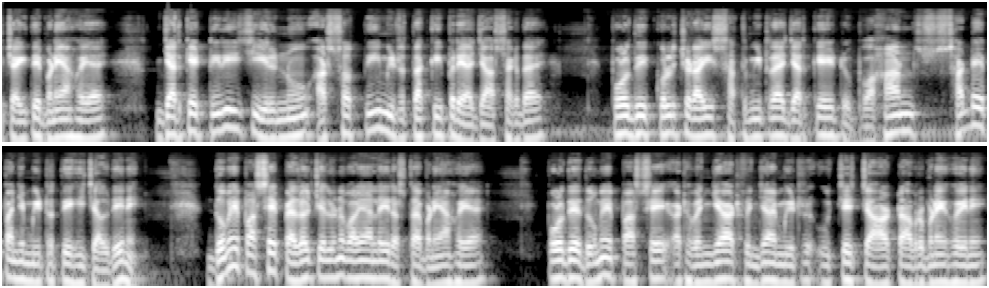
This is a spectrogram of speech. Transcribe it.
ਉਚਾਈ ਤੇ ਬਣਿਆ ਹੋਇਆ ਹੈ, ਜਦਕਿ ਟੀਰੀ ਝੀਲ ਨੂੰ 830 ਮੀਟਰ ਤੱਕ ਹੀ ਭਰਿਆ ਜਾ ਸਕਦਾ ਹੈ। ਪੁਲ ਦੀ ਕੁੱਲ ਚੜਾਈ 7 ਮੀਟਰ ਹੈ, ਜਦਕਿ ਵਾਹਨ 5.5 ਮੀਟਰ ਤੇ ਹੀ ਚੱਲਦੇ ਨੇ। ਦੋਵੇਂ ਪਾਸੇ ਪੈਦਲ ਚੱਲਣ ਵਾਲਿਆਂ ਲਈ ਰਸਤਾ ਬਣਿਆ ਹੋਇਆ ਹੈ। ਪੁਲ ਦੇ ਦੋਵੇਂ ਪਾਸੇ 58-58 ਮੀਟਰ ਉੱਚੇ ਚਾਰ ਟਾਵਰ ਬਣੇ ਹੋਏ ਨੇ।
